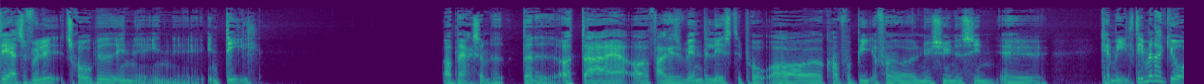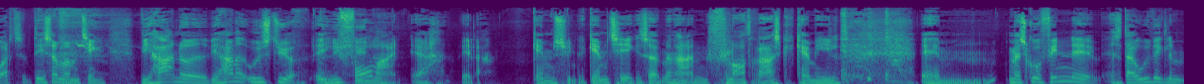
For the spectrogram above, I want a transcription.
det har selvfølgelig trukket en, en, en del opmærksomhed dernede. Og der er og faktisk venteliste på at komme forbi og få nysynet sin øh, kamel. Det man har gjort, det er som om man tænker, vi har noget, vi har noget udstyr øh, i forvejen. Ja, eller gennemsynet, gennemtjekket, så at man har en flot, rask kamel. øhm, man skulle finde, øh, altså der er udviklet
